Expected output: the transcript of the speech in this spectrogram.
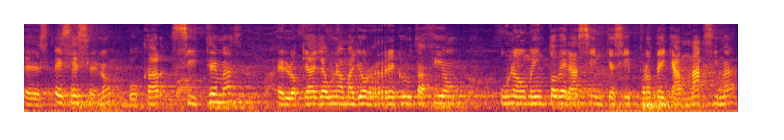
es, ese, ¿no? Buscar sistemas en los que haya una mayor reclutación, un aumento de la síntesis proteica máxima,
